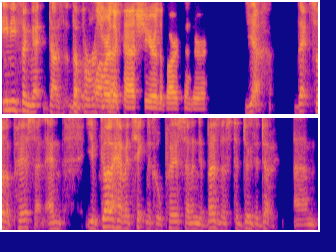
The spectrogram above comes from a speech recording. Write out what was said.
anything that does the, the barista, plumber, the cashier, the bartender. Yeah, that sort of person, and you've got to have a technical person in your business to do the do. Um,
